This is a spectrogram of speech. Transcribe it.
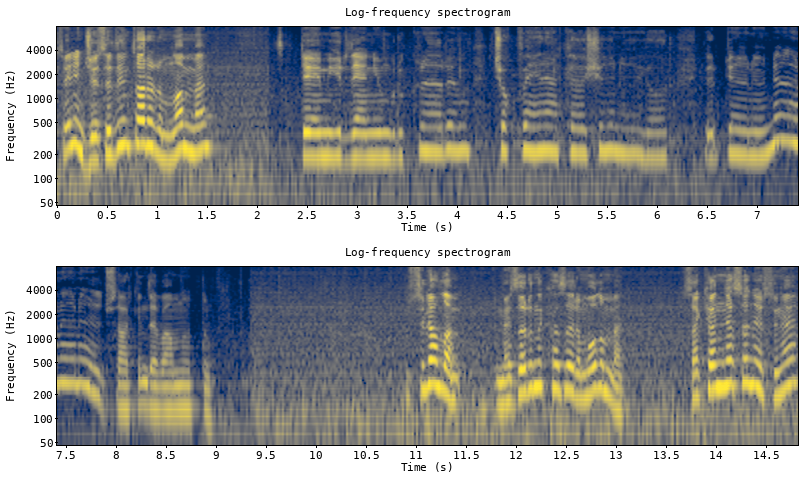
Senin cesedini tararım lan ben. Demirden yumruklarım çok fena kaşınıyor. Şarkının devamını unuttum. Bu silahla mezarını kazarım oğlum ben. Sen kendini ne sanıyorsun ha?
